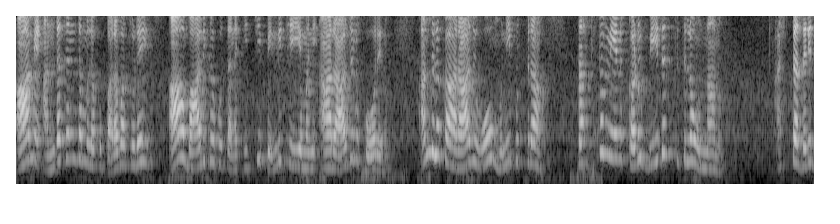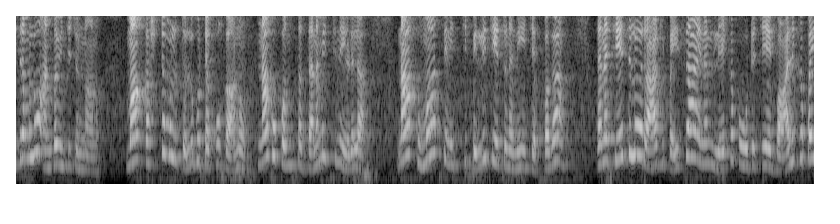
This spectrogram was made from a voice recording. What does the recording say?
ఆమె అందచందములకు పరవశుడై ఆ బాలికకు తనకిచ్చి పెళ్ళి చేయమని ఆ రాజును కోరెను. అందులకు ఆ రాజు ఓ మునిపుత్ర ప్రస్తుతం నేను కడు బీద స్థితిలో ఉన్నాను. అష్టదరిద్రములు అనుభవించుచున్నాను. మా కష్టములు తొలుగుటకు గాను నాకు కొంత ధనమిచ్చిన ఎడల నా కుమార్తెనిచ్చి పెళ్ళి చేతునని చెప్పగా తన చేతిలో రాగి పైసా అయినను లేకపోవటచే బాలికపై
